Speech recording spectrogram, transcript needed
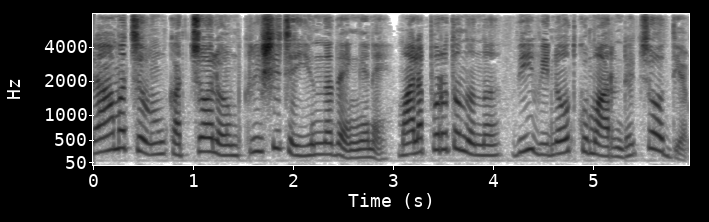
രാമച്ചവും കച്ചോലവും കൃഷി ചെയ്യുന്നത് എങ്ങനെ മലപ്പുറത്തു നിന്ന് വി. വിനോദ് കുമാറിന്റെ ചോദ്യം.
